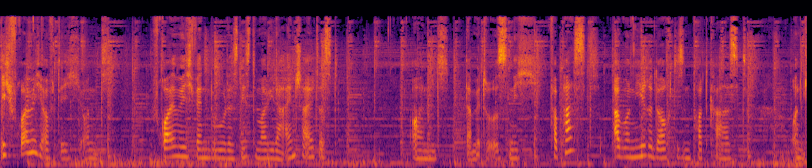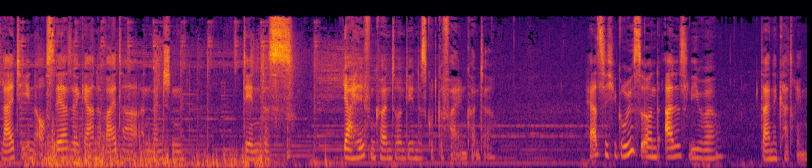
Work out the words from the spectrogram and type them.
Ich freue mich auf dich und freue mich, wenn du das nächste Mal wieder einschaltest. Und damit du es nicht verpasst, abonniere doch diesen Podcast und leite ihn auch sehr, sehr gerne weiter an Menschen, denen das ja helfen könnte und denen das gut gefallen könnte. Herzliche Grüße und alles Liebe, deine Katrin.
